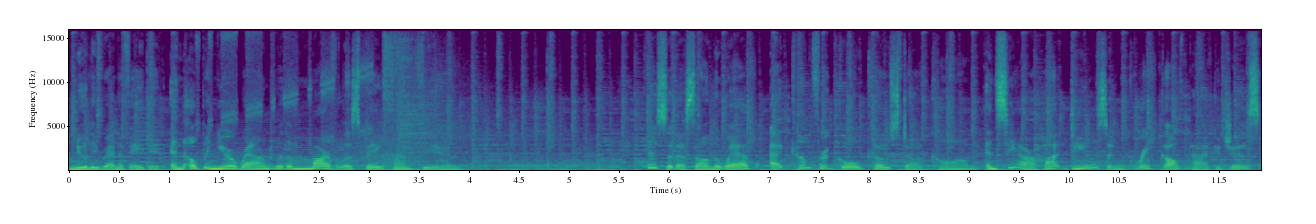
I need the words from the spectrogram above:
Newly renovated and open year round with a marvelous bayfront view. Visit us on the web at comfortgoldcoast.com and see our hot deals and great golf packages,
